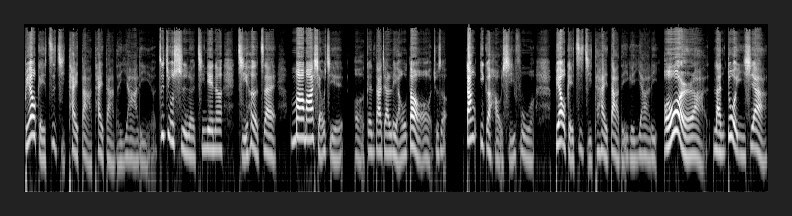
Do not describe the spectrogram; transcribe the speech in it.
不要给自己太大太大的压力啊！这就是呢，今天呢，吉赫在妈妈小姐呃跟大家聊到哦，就是当一个好媳妇，不要给自己太大的一个压力，偶尔啊懒惰一下。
